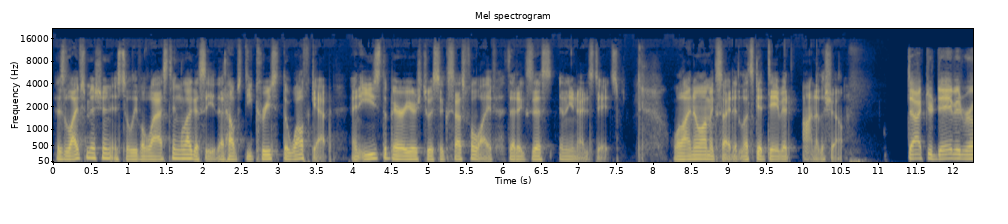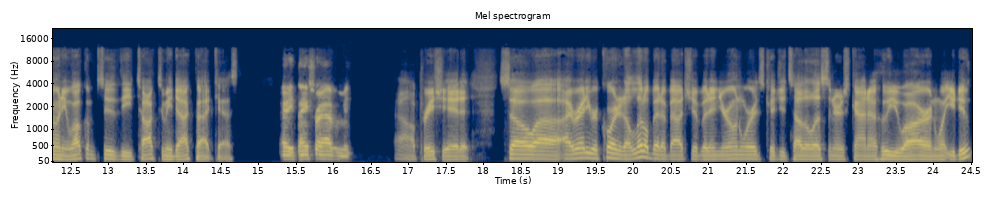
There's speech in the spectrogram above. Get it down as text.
His life's mission is to leave a lasting legacy that helps decrease the wealth gap and ease the barriers to a successful life that exists in the United States. Well, I know I'm excited. Let's get David onto the show. Dr. David Rooney, welcome to the Talk to Me Doc podcast. Hey, thanks for having me. I appreciate it. So uh, I already recorded a little bit about you, but in your own words, could you tell the listeners kind of who you are and what you do?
